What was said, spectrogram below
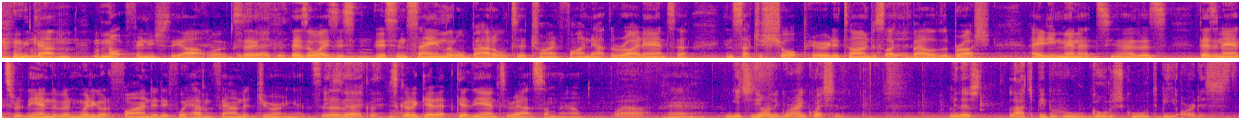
we can't not finish the artwork. So Exactly. there's always this this insane little battle to try and find out the right answer in such a short period of time, just like Yeah. the Battle of the Brush, 80 minutes. You know, there's there's an answer at the end of it, and we've got to find it if we haven't found it during it. So Exactly. Just got to get it, get the answer out somehow. Wow. Yeah. Let me get you the on the grind question. I mean, there's lots of people who go to school to be artists,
